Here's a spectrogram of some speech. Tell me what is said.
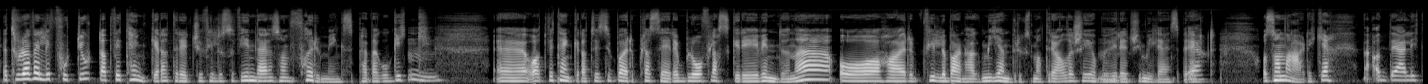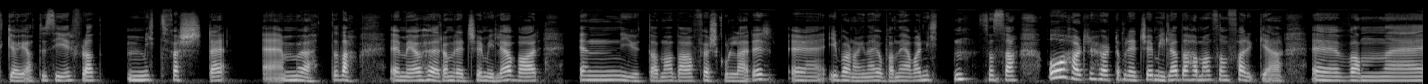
Jeg tror det er veldig fort gjort at vi tenker at regiofilosofien, det er en sånn formingspedagogikk. Eh, og at vi tenker at hvis vi bare plasserer blå flasker i vinduene og har, fyller barnehagen med gjenbruksmaterialer, så jobber vi Reggio Emilia-inspirert. Og sånn er det ikke. Nei, Og det er litt gøy at du sier, for at mitt første eh, møte da, med å høre om Reggio Emilia var en nyutdanna da førskolelærer eh, i barnehagen jeg jobba da jeg var 19, som sa å, har dere hørt om Reggio Emilia? Da har man sånn fargevann eh, eh,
